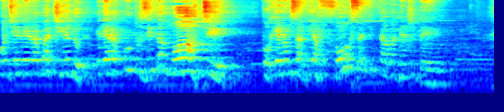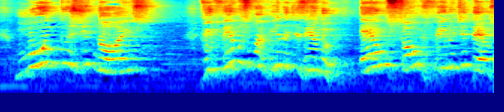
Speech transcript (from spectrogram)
onde ele era batido, ele era conduzido à morte, porque não sabia a força que estava dentro dele. Muitos de nós vivemos uma vida dizendo: eu sou filho de Deus,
